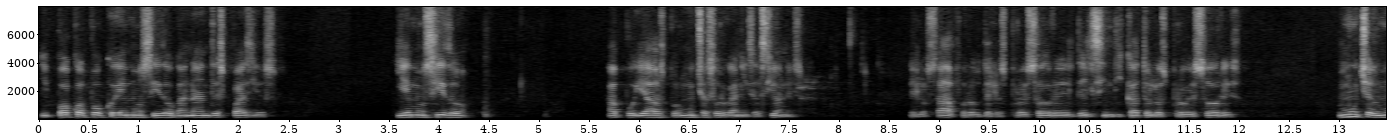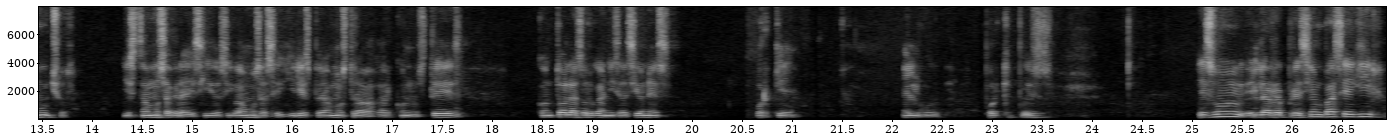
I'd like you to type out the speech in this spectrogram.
Y poco a poco hemos ido ganando espacios y hemos sido apoyados por muchas organizaciones, de los afros, de los profesores, del sindicato de los profesores, muchos, muchos, y estamos agradecidos y vamos a seguir y esperamos trabajar con ustedes, con todas las organizaciones, porque, el, porque pues eso, la represión va a seguir.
